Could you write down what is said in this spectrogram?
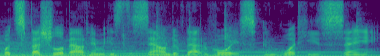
What's special about him is the sound of that voice and what he's saying.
